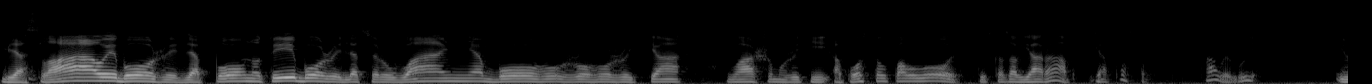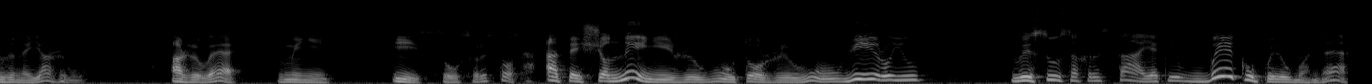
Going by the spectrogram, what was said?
для слави Божої, для повноти Божої, для царування Божого життя в вашому житті. Апостол Павло, який сказав, я раб і апостол. Аллилуйя! І вже не я живу, а живе в мені. Ісус Христос. А те, що нині живу, то живу вірою в Ісуса Христа, який викупив мене.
